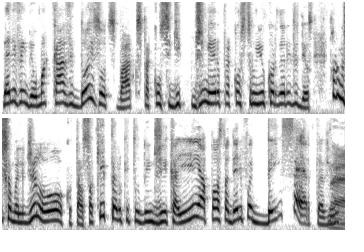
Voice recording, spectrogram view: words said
Daí ele vendeu uma casa e dois outros barcos para conseguir dinheiro para construir o Cordeiro de Deus. Todo mundo chama ele de louco, tal. Só que pelo que tudo indica aí, a aposta dele foi bem certa, viu? É.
